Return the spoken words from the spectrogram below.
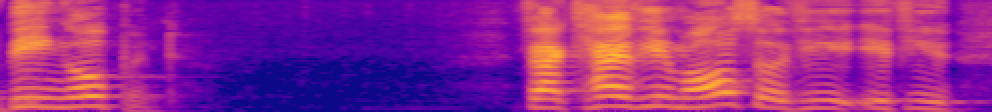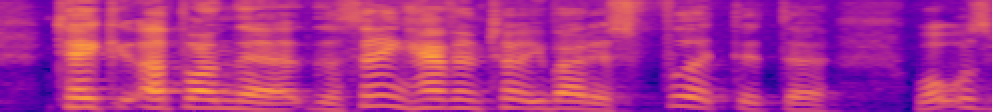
being opened. In fact, have him also, if you, if you take up on the, the thing, have him tell you about his foot that the, what was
